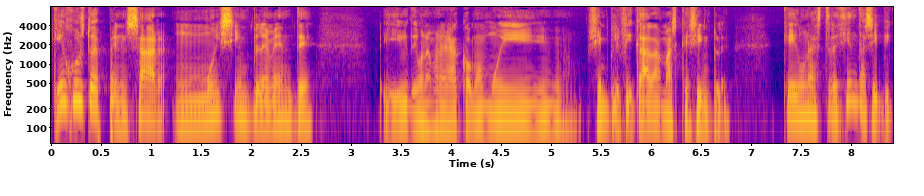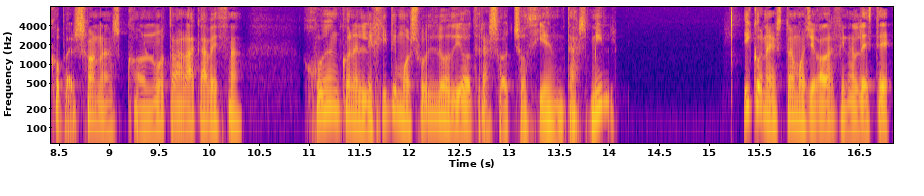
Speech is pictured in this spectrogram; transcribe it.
Qué injusto es pensar muy simplemente y de una manera como muy simplificada, más que simple, que unas 300 y pico personas con otra a la cabeza juegan con el legítimo sueldo de otras 800.000. Y con esto hemos llegado al final de este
